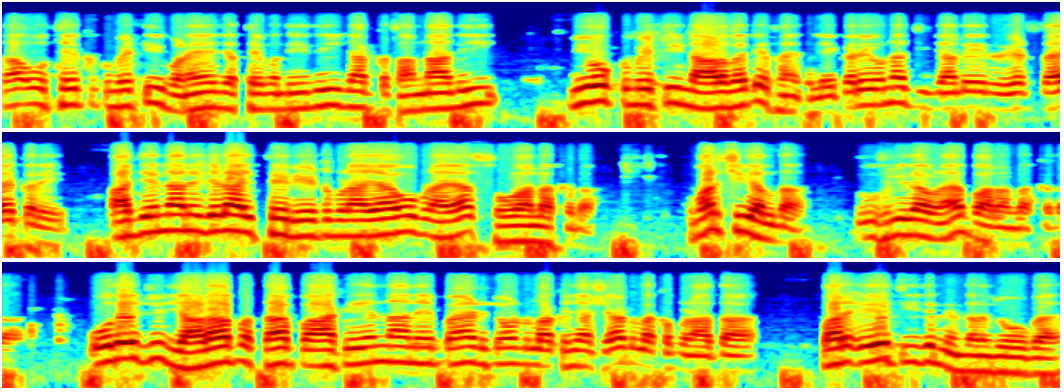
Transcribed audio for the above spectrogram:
ਤਾਂ ਉੱਥੇ ਇੱਕ ਕਮੇਟੀ ਬਣੇ ਜਥੇਬੰਦੀ ਦੀ ਜਾਂ ਕਿਸਾਨਾਂ ਦੀ, ਵੀ ਉਹ ਕਮੇਟੀ ਨਾਲ ਬਹਿ ਕੇ ਫੈਸਲੇ ਕਰੇ, ਉਹਨਾਂ ਚੀਜ਼ਾਂ ਦੇ ਰੇਟ ਤੈਅ ਕਰੇ। ਅੱਜ ਇਹਨਾਂ ਨੇ ਜਿਹੜਾ ਇੱਥੇ ਰੇਟ ਬਣਾਇਆ, ਉਹ ਬਣਾਇਆ 16 ਲੱਖ ਦਾ ਕਮਰਸ਼ੀਅਲ ਦਾ। ਦੂਸਰੀ ਦਾ ਬਣਾਇਆ 12 ਲੱਖ ਦਾ। ਉਹਦੇ ਚ ਜਾੜਾ ਭੱਤਾ ਪਾ ਕੇ ਇਹਨਾਂ ਨੇ 65 64 ਲੱਖ ਜਾਂ 66 ਲੱਖ ਬਣਾਤਾ। ਪਰ ਇਹ ਚੀਜ਼ ਨਿੰਦਣਯੋਗ ਹੈ।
